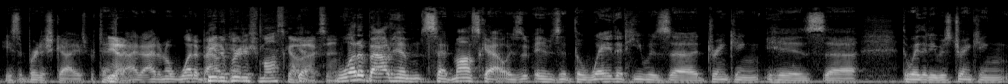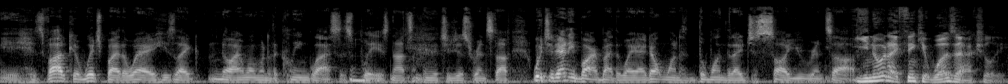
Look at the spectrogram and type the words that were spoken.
he's a British guy he's pretending Yeah. I, I don't know what about He had a him- British Moscow Yeah. accent. What about him said Moscow? Is it, is it the way that he was uh, drinking his, uh, the way that he was drinking his vodka? Which, by the way, he's like, no, I want one of the clean glasses, please, not something that you just rinsed off. Which at any bar, by the way, I don't want the one that I just saw you rinse off. You know what I think it was actually?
